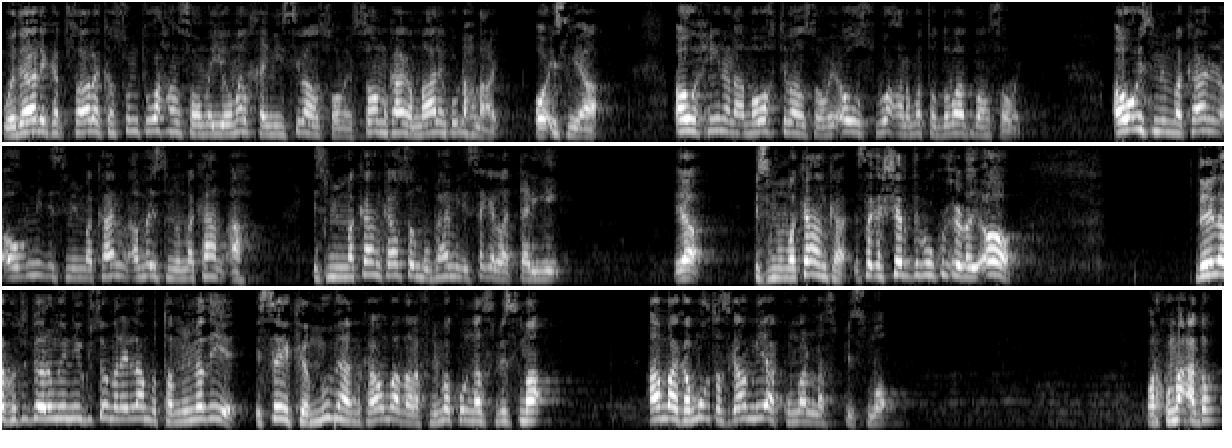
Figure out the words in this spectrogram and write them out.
wadalika tusaale ka sumtu waxaan soomay yowma alkhamiisi baan soomay soomkaaga maalinku dhex dhacay oo ismi ah aw xiinan ama wakti baan soomay aw usbuucan ama toddobaad baan soomay aw ismi makaanin aw min ismi makaanin ama ismi makaan ah. Ismi makaankaasoo mubhamin isaga la qariyey. Ya ismu makaanka isaga shardi buu ku xidhay oo de ilaa kutubta oran weyn ku soo maray ilaa mutamimadi isaga ka mubhamka uma darafnimo ku nasbisma. Ama ka mukhtaska miya kuma nasbismo. War kuma caddo?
